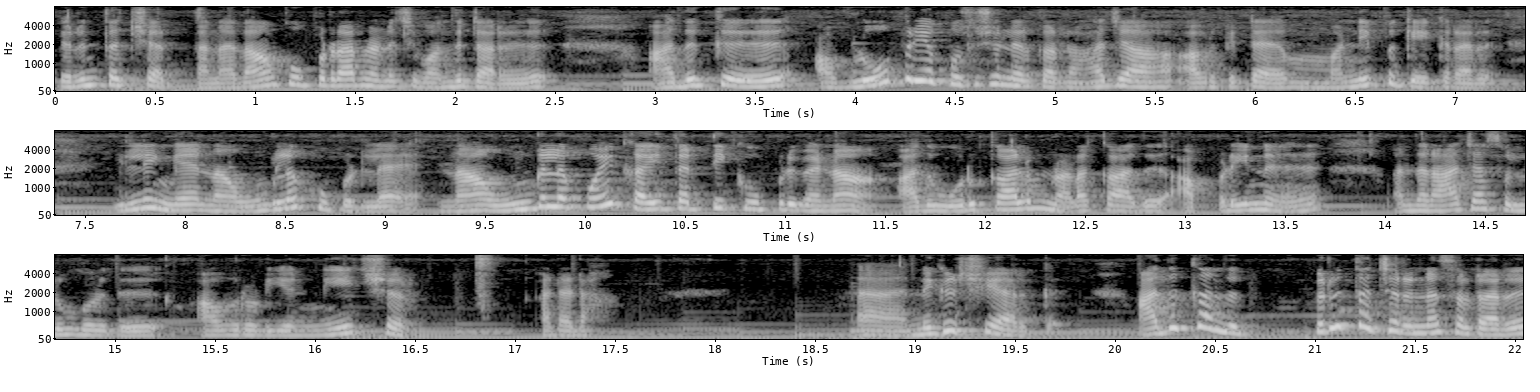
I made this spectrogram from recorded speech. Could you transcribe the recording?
பெருந்தச்சர் தன்னை தான் கூப்பிட்றாருன்னு நினச்சி வந்துட்டாரு. அதுக்கு அவ்வளோ பெரிய பொசிஷனில் இருக்கிற ராஜா அவர்கிட்ட மன்னிப்பு கேட்குறாரு இல்லைங்க நான் உங்களை கூப்பிடல. நான் உங்களை போய் கைத்தட்டி கூப்பிடுவேனா? அது ஒரு காலம் நடக்காது அப்படின்னு அந்த ராஜா சொல்லும் பொழுது அவருடைய நேச்சர் அடடா நிகழ்ச்சியாக இருக்குது அதுக்கு அந்த பெருந்தச்சர் என்ன சொல்கிறாரு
